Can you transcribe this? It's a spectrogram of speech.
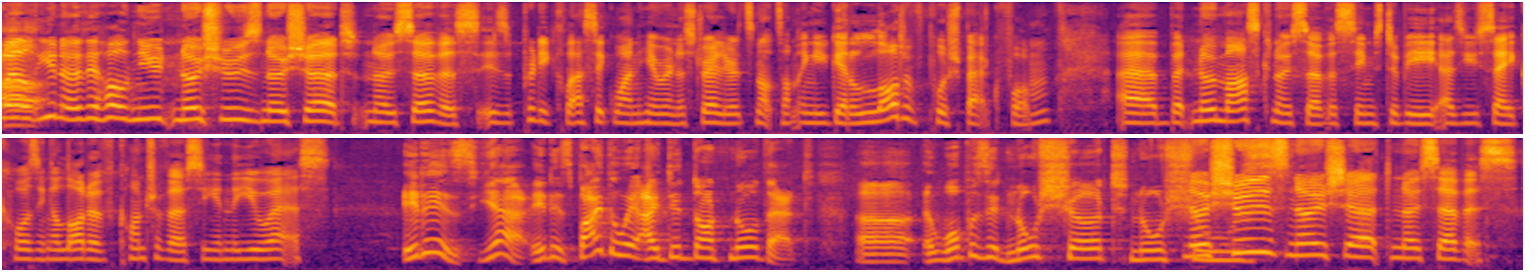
Well, you know, the whole new no shoes, no shirt, no service is a pretty classic one here in Australia. It's not something you get a lot of pushback from, uh, but no mask, no service seems to be, as you say, causing a lot of controversy in the US. It is, yeah, it is. By the way, I did not know that. Uh, what was it? No shirt, no shoes. No shoes, no shirt, no service.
